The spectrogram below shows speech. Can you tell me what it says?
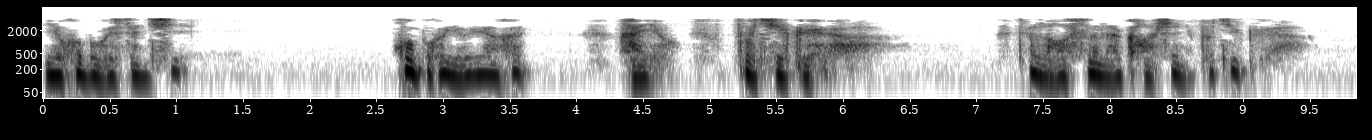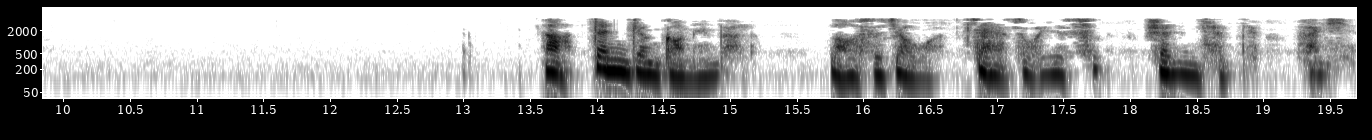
你会不会生气？会不会有怨恨？还有不及格啊！这老师来考试，你不及格啊啊！真正搞明白了，老师叫我再做一次深层的反省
